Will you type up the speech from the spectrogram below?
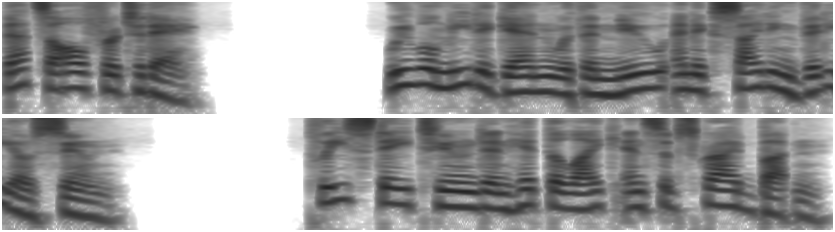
That's all for today. We will meet again with a new and exciting video soon. Please stay tuned and hit the like and subscribe button.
